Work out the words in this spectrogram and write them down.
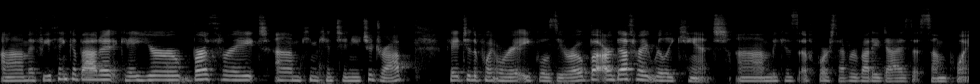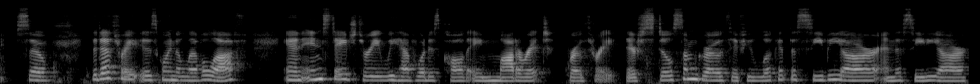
Um, if you think about it, okay, your birth rate um, can continue to drop, okay, to the point where it equals zero, but our death rate really can't um, because, of course, everybody dies at some point. So the death rate is going to level off. And in stage three, we have what is called a moderate growth rate. There's still some growth. If you look at the CBR and the CDR,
